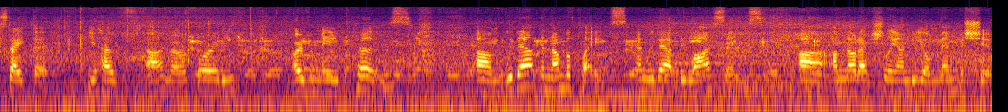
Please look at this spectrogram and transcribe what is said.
state that you have uh, no authority over me because um, without the number plates and without the license, uh, I'm not actually under your membership.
